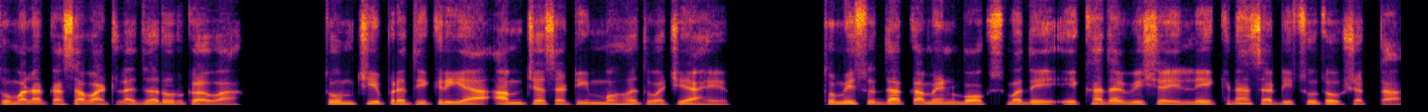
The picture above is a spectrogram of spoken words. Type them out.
तुम्हाला कसा वाटला जरूर कळवा. तुमची प्रतिक्रिया आमच्यासाठी महत्त्वाची आहे. तुम्ही सुद्धा कमेंट बॉक्समध्ये एखादा विषय लेखनासाठी सुचवू शकता.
